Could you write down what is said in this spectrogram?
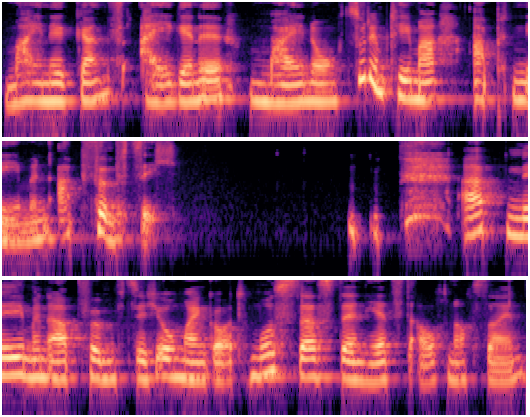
meine ganz eigene Meinung zu dem Thema Abnehmen ab 50. Abnehmen ab 50. Oh mein Gott, muss das denn jetzt auch noch sein?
